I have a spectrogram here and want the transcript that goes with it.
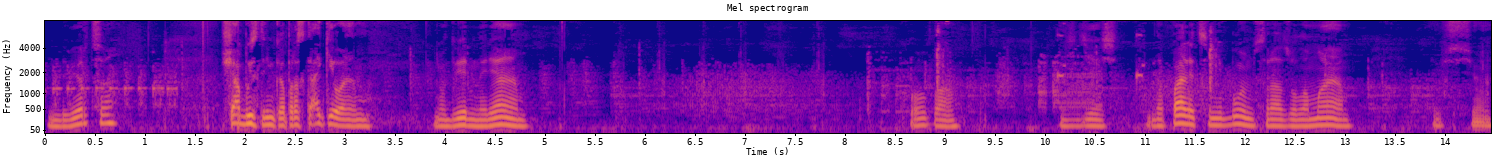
Дверца. Сейчас быстренько проскакиваем. В дверь ныряем. Опа. Здесь. Допариться не будем, сразу ломаем. И все.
